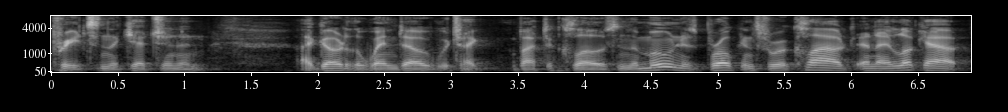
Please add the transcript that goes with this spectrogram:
preets in the kitchen. And I go to the window, which I'm about to close, and the moon is broken through a cloud. And I look out,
